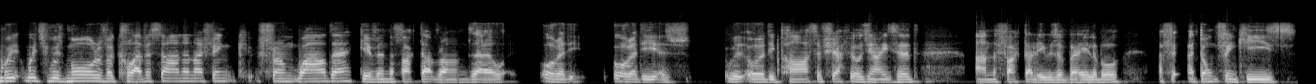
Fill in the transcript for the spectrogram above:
which was more of a clever signing, I think, from Wilder, given the fact that Ramsdale already already is already part of Sheffield United, and the fact that he was available. I, don't think he's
